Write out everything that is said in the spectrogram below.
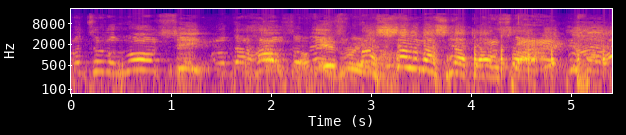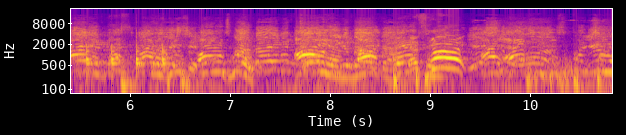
unto the lost sheep of the house of Israel. Hashem Mashiach Yahushua. right. He said, I am, that's out of his own word. I'm not even I talking am about not that. dancing. right. Yes, I actually are. just put You you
